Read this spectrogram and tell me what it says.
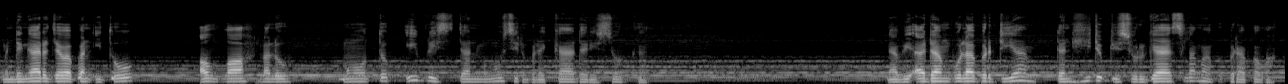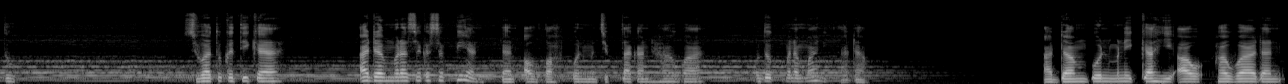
Mendengar jawaban itu, Allah lalu mengutuk iblis dan mengusir mereka dari surga. Nabi Adam pula berdiam dan hidup di surga selama beberapa waktu. Suatu ketika, Adam merasa kesepian dan Allah pun menciptakan Hawa untuk menemani Adam. Adam pun menikahi Hawa dan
